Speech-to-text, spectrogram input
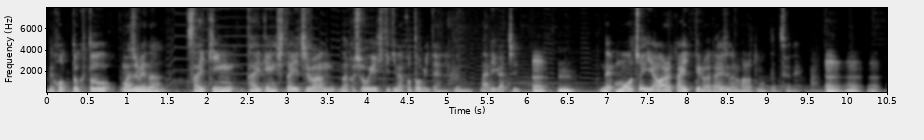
でほっとくと真面目な最近体験した一番なんか衝撃的なことみたいな風になりがちうん。ーうんでもうちょい柔らかいっていうのが大事なのかなと思ったんですよねうんうんうん。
